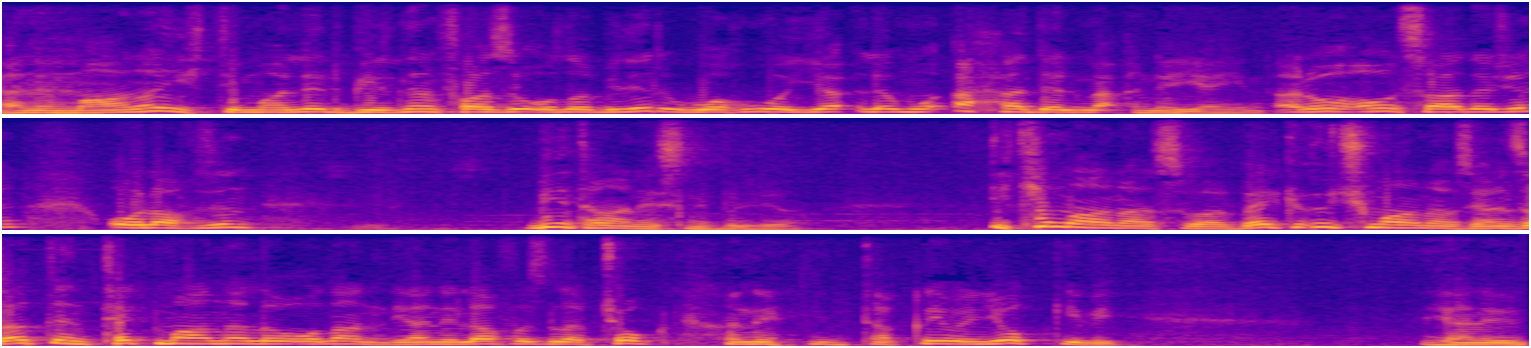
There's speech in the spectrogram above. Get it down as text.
Yani mana ihtimaller birden fazla olabilir. Huve ya'lemu ahadel ma'neyeyn. Yani o, o sadece o lafzın bir tanesini biliyor. İki manası var. Belki üç manası. Yani zaten tek manalı olan yani lafızlar çok hani takriben yok gibi. Yani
